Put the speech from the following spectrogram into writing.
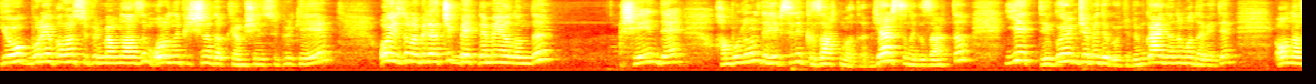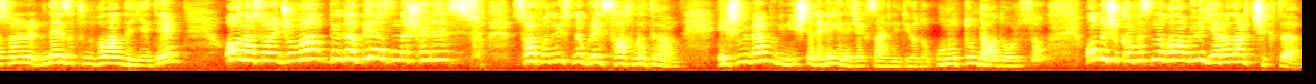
yok buraya falan süpürmem lazım. Oranın fişine takıyorum şey süpürgeyi. O yüzden o birazcık beklemeye alındı şeyin de hamurların da hepsini kızartmadım. Yarısını kızarttım. Yetti. Görümceme de götürdüm. Kaynanama da verdim. Ondan sonra Nevzat'ımı falan da yedim. Ondan sonra cuma bir- birazını da şöyle sofranın üstünde buraya sakladım. Eşimi ben bugün işten eve gelecek zannediyordum. Unuttum daha doğrusu. Onun da şu kafasında falan böyle yaralar çıktı.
